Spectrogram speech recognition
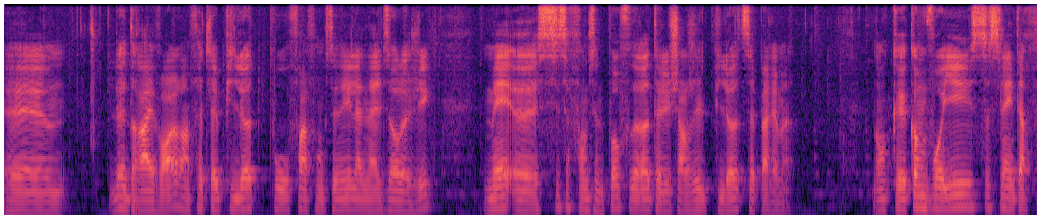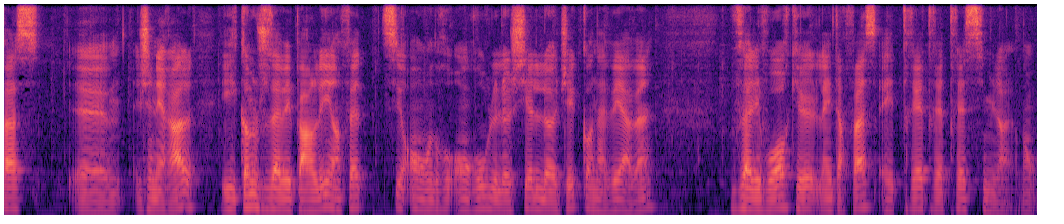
euh, le driver, en fait le pilote pour faire fonctionner l'analyseur logique. Mais si ça ne fonctionne pas, il faudra télécharger le pilote séparément. Donc, euh, comme vous voyez, ça c'est l'interface euh, générale. Et comme je vous avais parlé, en fait, si on, rouvre le logiciel Logic qu'on avait avant, vous allez voir que l'interface est très, très, très similaire. Donc,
